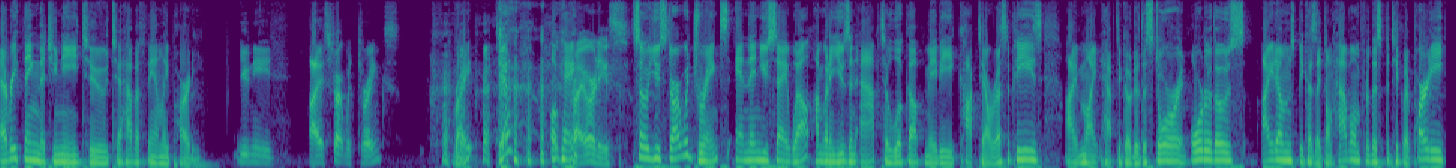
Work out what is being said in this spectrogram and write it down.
everything that you need to to have a family party? you need. I start with drinks. Right? yeah. Okay. Priorities. So you start with drinks and then you say, well, I'm going to use an app to look up maybe cocktail recipes. I might have to go to the store and order those items because I don't have them for this particular party.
